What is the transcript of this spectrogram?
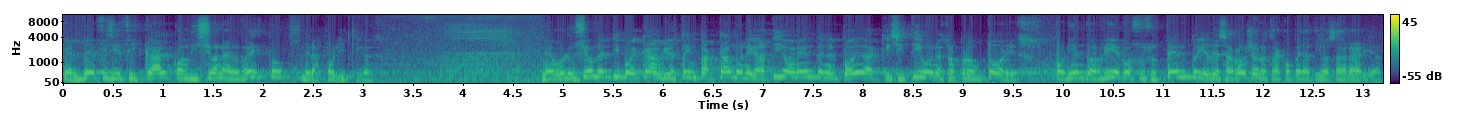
El déficit fiscal condiciona el resto de las políticas. La evolución del tipo de cambio está impactando negativamente en el poder adquisitivo de nuestros productores, poniendo en riesgo su sustento y el desarrollo de nuestras cooperativas agrarias,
